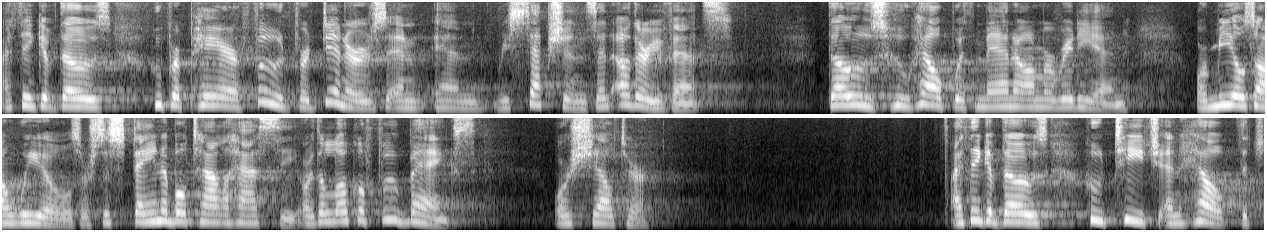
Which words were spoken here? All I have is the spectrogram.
I think of those who prepare food for dinners and, and receptions and other events. Those who help with Manna on Meridian or Meals on Wheels or Sustainable Tallahassee or the local food banks or shelter. I think of those who teach and help the,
